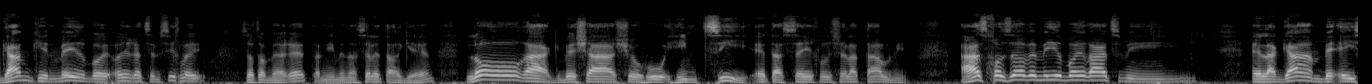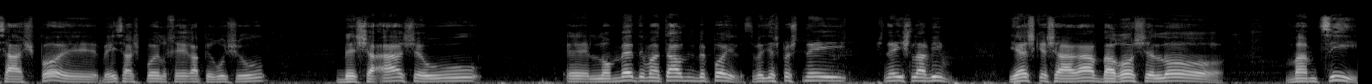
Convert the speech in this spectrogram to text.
גם כן מאיר בו אוי רצם שכלוי, זאת אומרת, אני מנסה לתרגם, לא רק בשעה שהוא המציא את השכל של התלמיד, אז חוזר ומאיר בו עיר עצמי, אלא גם באיס האשפועה, באיס האשפועה לחייר הפירוש הוא בשעה שהוא אה, לומד עם התלמיד בפועל. זאת אומרת, יש פה שני, שני שלבים. יש כשהרב בראש שלו ממציא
